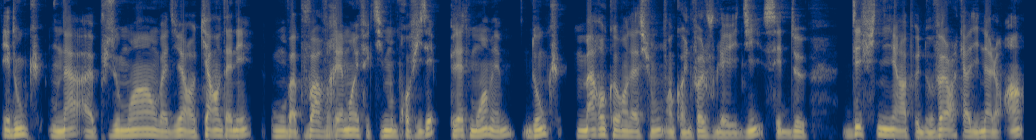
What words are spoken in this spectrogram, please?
Et donc on a euh, plus ou moins, on va dire, 40 années où on va pouvoir vraiment effectivement profiter, peut-être moins même. Donc ma recommandation, encore une fois, je vous l'avais dit, c'est de définir un peu nos valeurs cardinales en un,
